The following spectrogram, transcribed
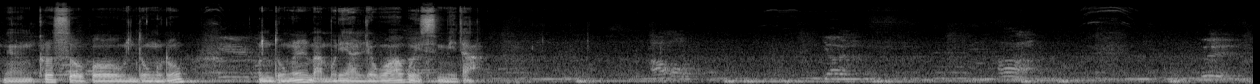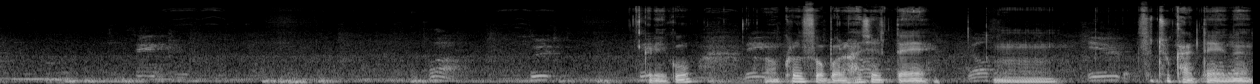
그냥 크로스오버 운동으로 운동을 마무리하려고 하고 있습니다. 그리고 어, 크로스오버를 하실 때 음, 수축할 때에는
